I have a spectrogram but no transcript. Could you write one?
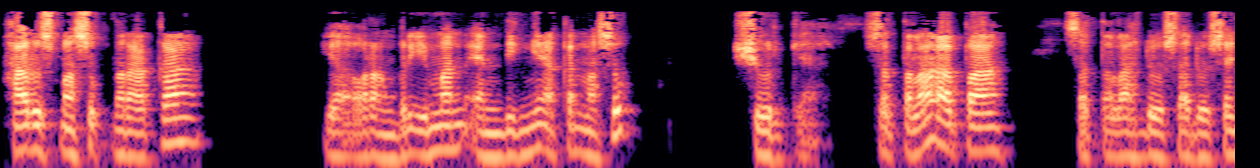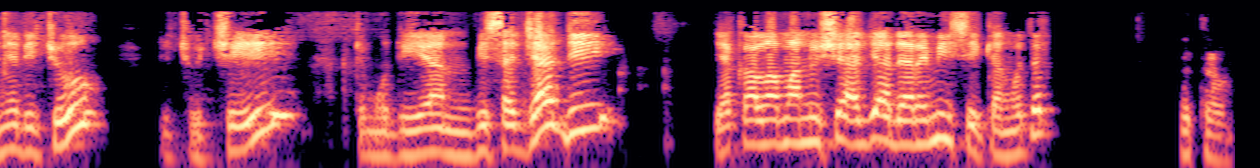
harus masuk neraka, ya orang beriman endingnya akan masuk surga. Setelah apa? Setelah dosa-dosanya dicu, dicuci, kemudian bisa jadi ya kalau manusia aja ada remisi, Kang, betul? Betul.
